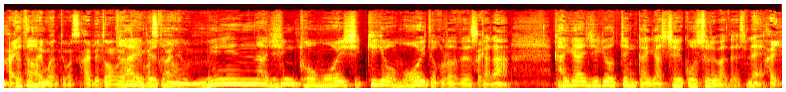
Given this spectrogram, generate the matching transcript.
はい。タイもやってます。はいベトナムタイ、ベトナム、みんな人口も多いし、企業も多いところですから、海外事業展開が成功すればですね、はい。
